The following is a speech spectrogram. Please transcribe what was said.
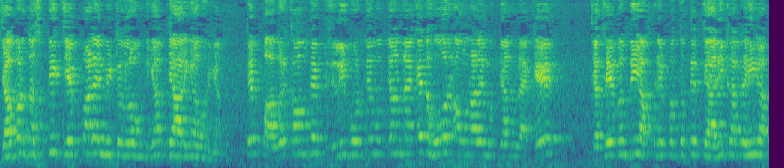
ਜ਼ਬਰਦਸਤੀ ਚਿੱਪ ਵਾਲੇ ਮੀਟਰ ਲਾਉਣ ਦੀਆਂ ਤਿਆਰੀਆਂ ਹੋ ਰਹੀਆਂ। ਤੇ ਪਾਵਰਕਾਮ ਦੇ ਬਿਜਲੀ ਬੋਰਡ ਦੇ ਮੁੱਦਿਆਂ ਨੂੰ ਲੈ ਕੇ ਤੇ ਹੋਰ ਆਉਣ ਵਾਲੇ ਮੁੱਦਿਆਂ ਨੂੰ ਲੈ ਕੇ ਜਥੇਬੰਦੀ ਆਪਣੇ ਪੱਧਰ ਤੇ ਤਿਆਰੀ ਕਰ ਰਹੀ ਆ।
